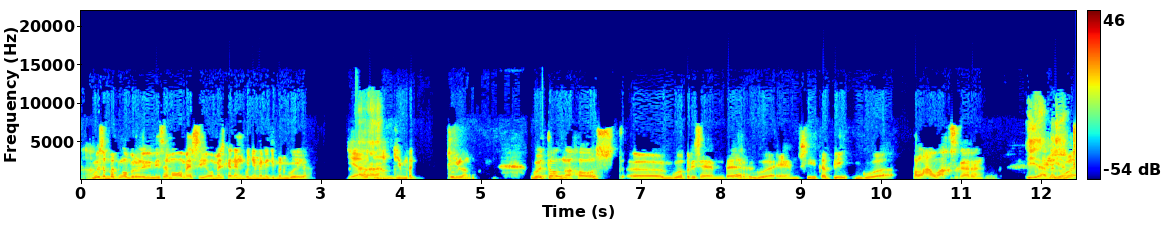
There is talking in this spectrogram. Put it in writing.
Ah. Gue sempat ngobrolin ini sama Omes sih. Omes kan yang punya manajemen gue ya. Ya. Gue tuh gimana? Gue bilang, gue tuh nge-host, eh, gue presenter, gue MC, tapi gue pelawak sekarang. Iya, Karena iya. gue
